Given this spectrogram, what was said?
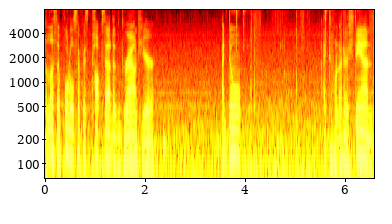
Unless a portal surface pops out of the ground here. I don't... I don't understand.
